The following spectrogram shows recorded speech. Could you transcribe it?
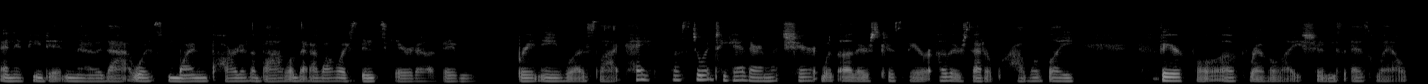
And if you didn't know, that was one part of the Bible that I've always been scared of. And Brittany was like, hey, let's do it together and let's share it with others because there are others that are probably fearful of revelations as well.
